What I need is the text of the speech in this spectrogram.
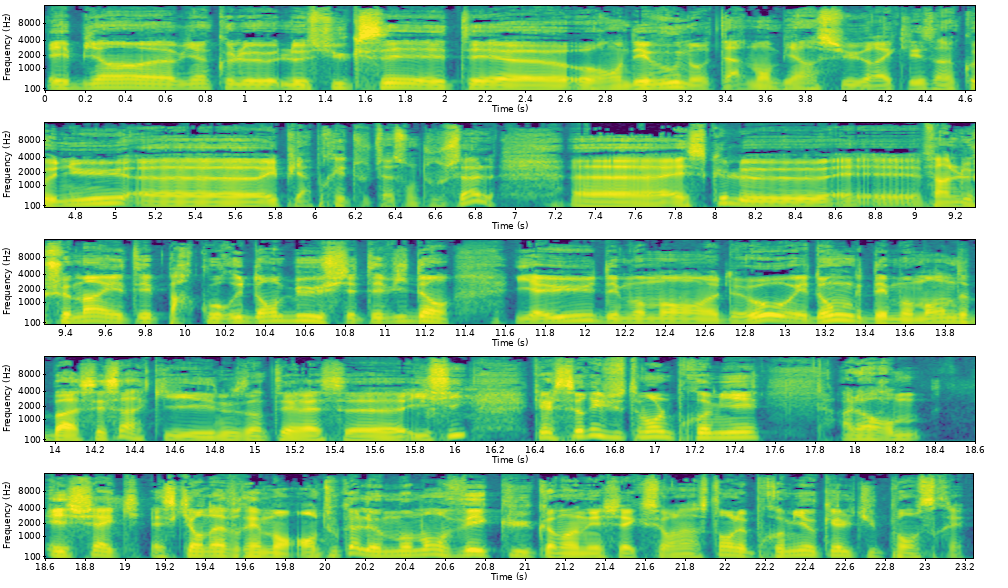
Et bien, bien que le, succès était au rendez-vous, notamment bien sûr avec les inconnus, euh, et puis après, de toute façon, tout seul. Euh, Est-ce que le, enfin, le chemin a été parcouru d'embûches C'est évident. Il y a eu des moments de haut et donc des moments de bas. C'est ça qui nous intéresse ici. Quel serait justement le premier Alors, échec, est-ce qu'il y en a vraiment? En tout cas, le moment vécu comme un échec sur l'instant, le premier auquel tu penserais?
